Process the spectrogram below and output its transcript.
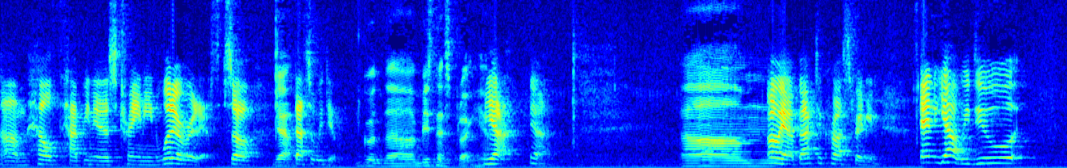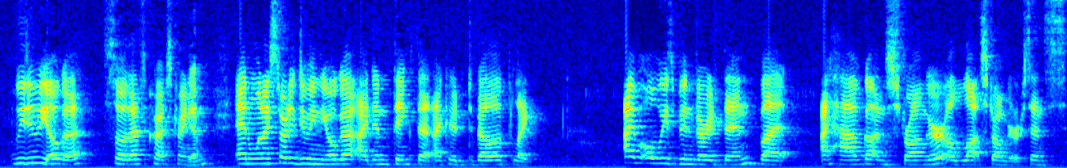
um, health, happiness, training, whatever it is. So Yeah. that's what we do. Good uh, business plug here. Yeah, yeah. Um, Oh yeah, back to cross training. And yeah, we do we do yoga, so that's cross training. Yeah. And when I started doing yoga, I didn't think that I could develop like I've always been very thin, but I have gotten stronger, a lot stronger since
